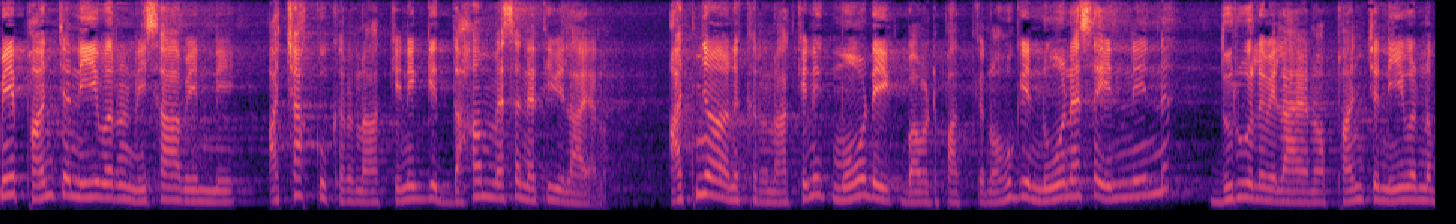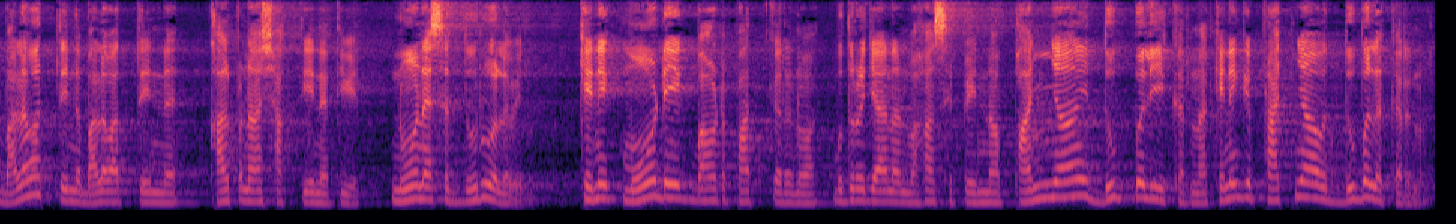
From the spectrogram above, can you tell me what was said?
මේ පංච නීවරණ නිසා වෙන්නේ අචක්කු කරනා කෙනෙක්ගේ දහම් මැස නැති වෙලා යන. අඥ්ඥාන කරනා කෙනෙක් මෝඩෙක් බවට පත් කරන ඔහුගේ නුවනැස එන්න එන්න දුරුවල වෙලා යනවා පංච නීවරණ බලවත්වෙන්න බලවත්වෙන්න කල්පනා ශක්තිය නැතිවෙන්. නුවනැස දුරුවලවෙන්. කෙනෙක් මෝඩෙක් බවට පත් කරනවා බුදුරජාණන් වහන්සේ පෙන්වා පඤ්ඥාය දුබ්බලී කරන කෙනෙගේ ප්‍රඥාව දුබල කරනවා.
